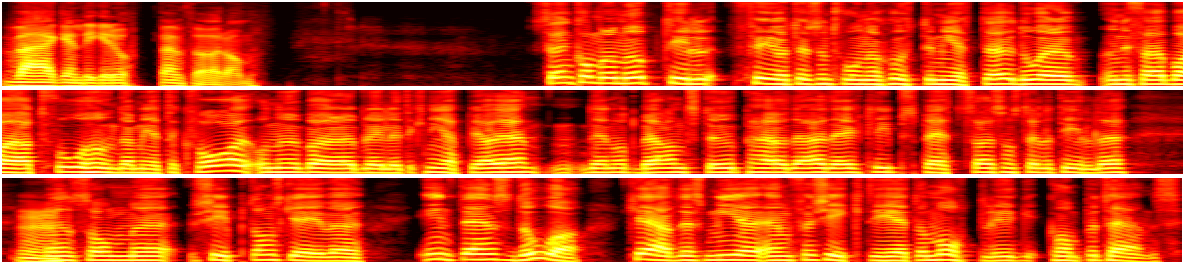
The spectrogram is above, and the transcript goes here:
Vägen ligger öppen för dem. Sen kommer de upp till 4270 meter, då är det ungefär bara 200 meter kvar och nu börjar det bli lite knepigare. Det är något brant stup här och där, det är klippspetsar som ställer till det. Mm. Men som eh, Shipton skriver, inte ens då krävdes mer än försiktighet och måttlig kompetens.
